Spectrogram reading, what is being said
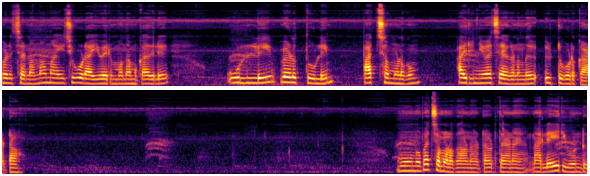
വെളിച്ചെണ്ണ നന്നായി ചൂടായി വരുമ്പോൾ നമുക്കതിൽ ഉള്ളിയും വെളുത്തുള്ളിയും പച്ചമുളകും അരിഞ്ഞ് വെച്ചേക്കണത് ഇട്ട് കൊടുക്കാം കേട്ടോ മൂന്ന് പച്ചമുളകാണ് കേട്ടോ എടുത്തേണേ നല്ല എരിവുണ്ട്.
